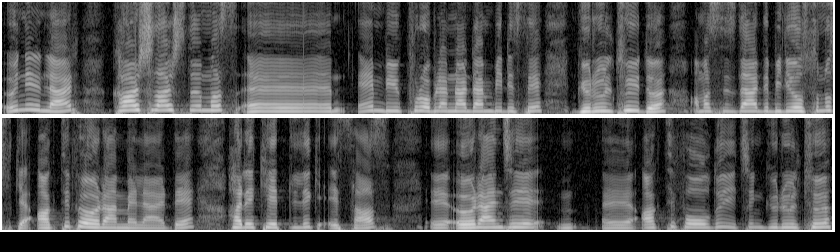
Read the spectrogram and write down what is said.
Öneriler, karşılaştığımız e, en büyük problemlerden birisi gürültüydü. Ama sizler de biliyorsunuz ki aktif öğrenmelerde hareketlilik esas. E, öğrenci e, aktif olduğu için gürültü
